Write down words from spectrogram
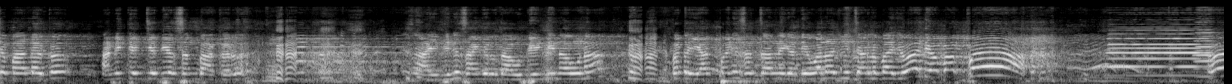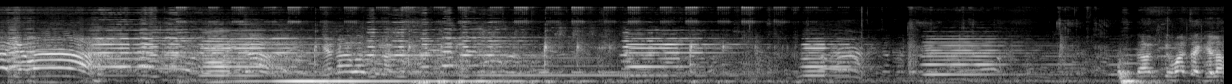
कंपनीचे मालक आणि त्यांचे व्यसन भाकर. आईने सांगितलं होतं अहो भेंडी नाव ना. बट यात पाणी संचाल नाही का? देवालाच विचारलं पाहिजे. वा देव बाप्पा! ओ देवा! या नावात केव्हाचा गेला?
